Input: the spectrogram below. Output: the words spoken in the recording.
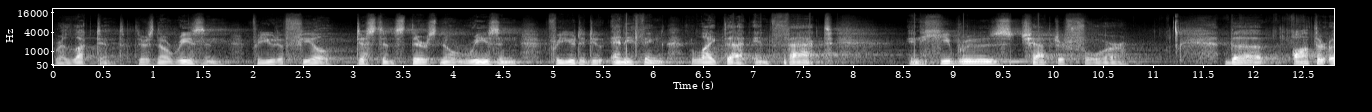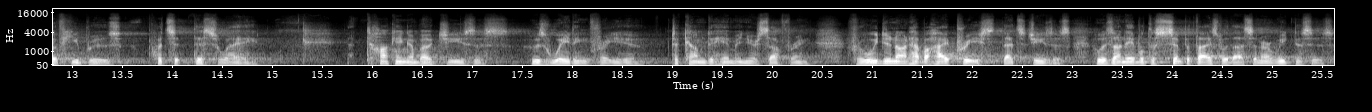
reluctant. There's no reason for you to feel distance. There's no reason for you to do anything like that. In fact, in Hebrews chapter 4, the author of Hebrews puts it this way talking about Jesus who's waiting for you to come to him in your suffering. For we do not have a high priest, that's Jesus, who is unable to sympathize with us in our weaknesses,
